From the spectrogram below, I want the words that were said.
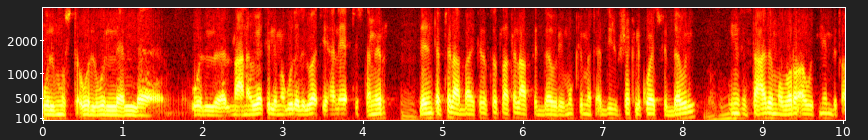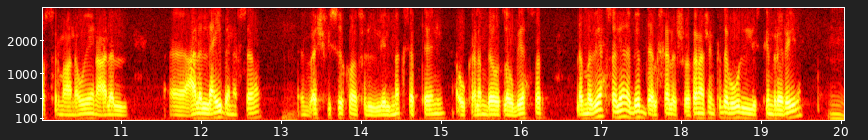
والمست... وال... وال... ال- والمعنويات اللي موجودة دلوقتي هل هي بتستمر؟ لأن أنت بتلعب بعد كده بتطلع تلعب في الدوري ممكن ما تأديش بشكل كويس في الدوري. ان انت تتعادل مباراة أو اتنين بتأثر معنويا على ال... آه، على اللعيبة نفسها. ما يبقاش في ثقة في ال- المكسب تاني أو الكلام دوت لو بيحصل. لما بيحصل هنا بيبدأ الخلل شوية. فأنا عشان كده بقول الاستمرارية. مم.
